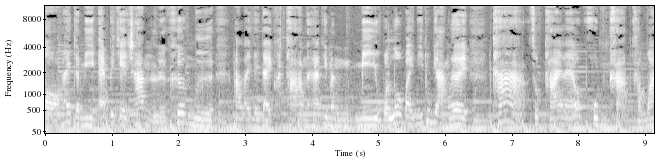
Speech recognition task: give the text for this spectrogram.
ต่อให้จะมีแอปพลิเคชัน หรือเครื่องมืออะไรใดๆก็ตามนะฮะที่มันมีอยู่บนโลกใบนี้ทุกอย่างเลย ถ้าสุดท้ายแล้วคุณขาดคำว่า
